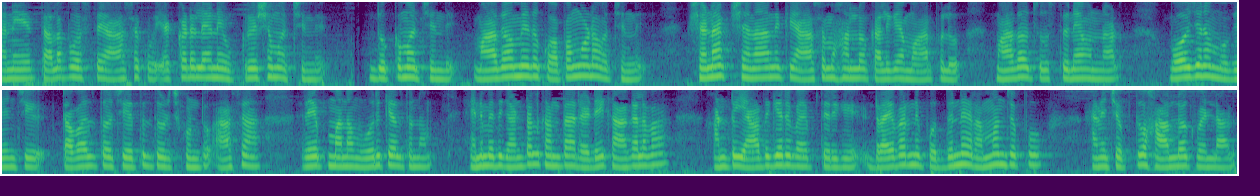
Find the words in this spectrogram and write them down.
అని తలపోస్తే ఆశకు ఎక్కడ లేని ఉక్రోషం వచ్చింది దుఃఖం వచ్చింది మాధవ్ మీద కోపం కూడా వచ్చింది. క్షణ క్షణానికి ఆశమొహంలో కలిగే మార్పులు మాధవ్ చూస్తూనే ఉన్నాడు. భోజనం ముగించి టవల్తో చేతులు తుడుచుకుంటూ ఆశ రేపు మనం ఊరికెళ్తున్నాం. ఎనిమిది గంటలకంతా రెడీ కాగలవా? అంటూ యాదగిరి వైపు తిరిగి డ్రైవర్ని పొద్దున్నే రమ్మని చెప్పు అని చెప్తూ హాల్లోకి వెళ్ళాడు.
